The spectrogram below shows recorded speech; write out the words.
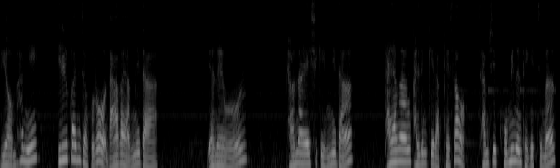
위험하니 일관적으로 나아가야 합니다. 연애운 변화의 시기입니다. 다양한 갈림길 앞에서 잠시 고민은 되겠지만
